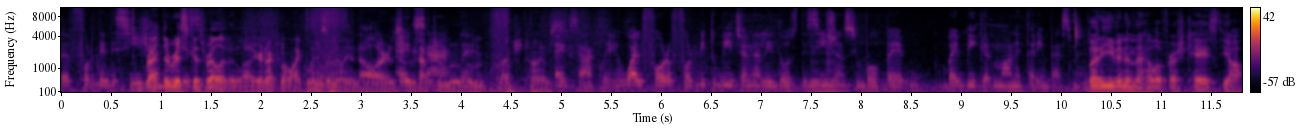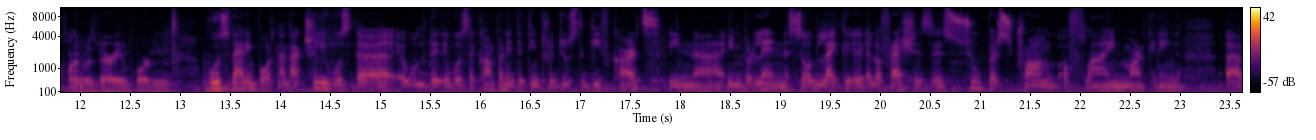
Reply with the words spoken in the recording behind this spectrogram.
uh, for the decision Right. The risk is relatively low. You're not going to like lose a million dollars and have to move Exactly. them a bunch of times. Exactly. Well, for, for B2B, generally those decisions involve a, a bigger monetary investment. Mm-hmm. But even in the HelloFresh case, the offline was very important. Was very important. Actually, was the it was the, it was the company that introduced gift cards in uh, in Berlin. So like HelloFresh is a super strong offline marketing uh,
